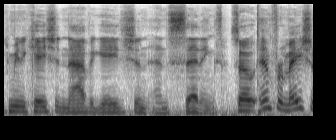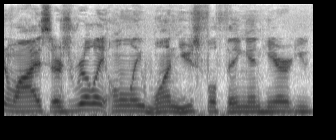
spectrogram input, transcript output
communication, navigation, and settings. So information wise, there's really only one useful thing in here you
